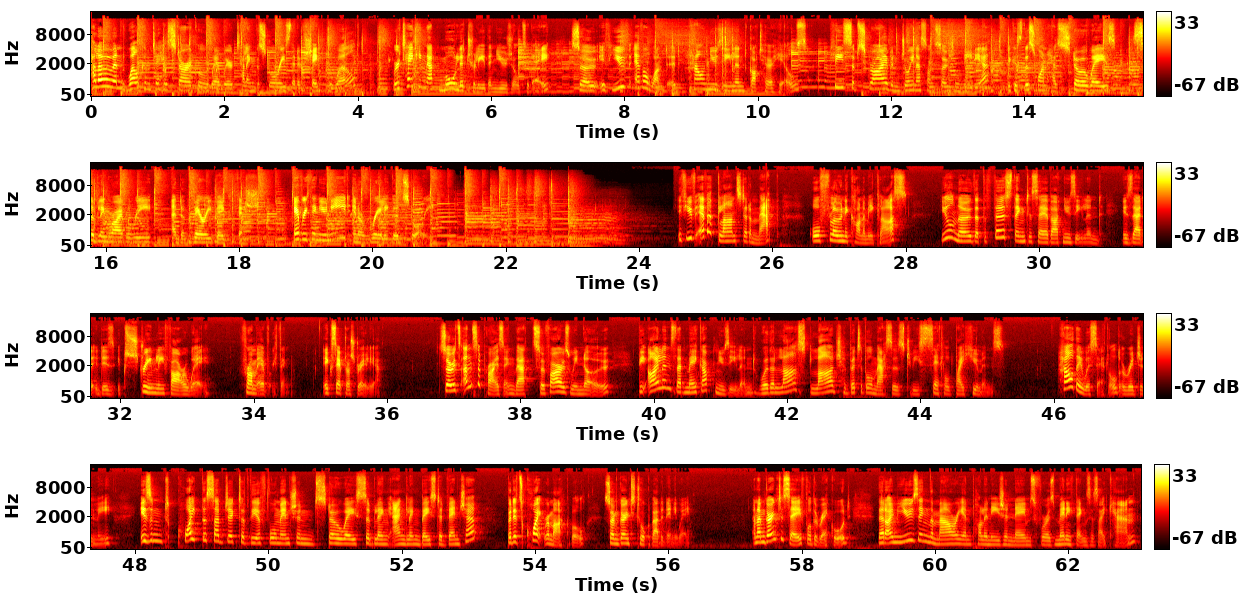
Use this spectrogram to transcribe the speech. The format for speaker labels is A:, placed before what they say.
A: Hello and welcome to Historical, where we're telling the stories that have shaped the world. We're taking that more literally than usual today, so if you've ever wondered how New Zealand got her hills, please subscribe and join us on social media because this one has stowaways, sibling rivalry, and a very big fish. Everything you need in a really good story. If you've ever glanced at a map or flown economy class, you'll know that the first thing to say about New Zealand is that it is extremely far away from everything, except Australia. So it's unsurprising that, so far as we know, the islands that make up New Zealand were the last large habitable masses to be settled by humans. How they were settled originally isn't quite the subject of the aforementioned stowaway sibling angling based adventure, but it's quite remarkable, so I'm going to talk about it anyway. And I'm going to say, for the record, that I'm using the Maori and Polynesian names for as many things as I can.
